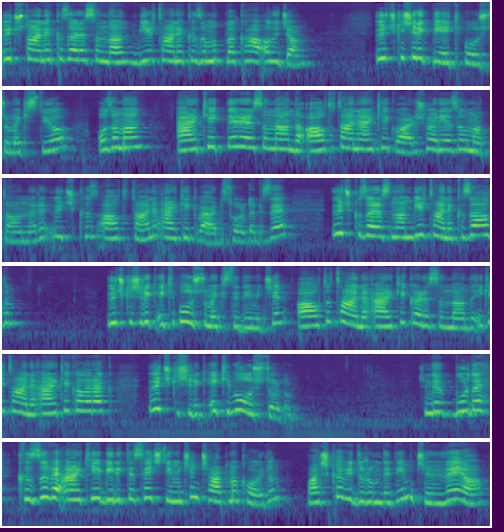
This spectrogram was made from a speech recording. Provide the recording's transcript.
3 tane kız arasından bir tane kızı mutlaka alacağım. 3 kişilik bir ekip oluşturmak istiyor. O zaman erkekler arasından da 6 tane erkek vardı. Şöyle yazalım hatta onları. 3 kız 6 tane erkek verdi soruda bize. 3 kız arasından bir tane kız aldım. 3 kişilik ekip oluşturmak istediğim için 6 tane erkek arasından da 2 tane erkek alarak 3 kişilik ekibi oluşturdum. Şimdi burada kızı ve erkeği birlikte seçtiğim için çarpma koydum. Başka bir durum dediğim için veya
